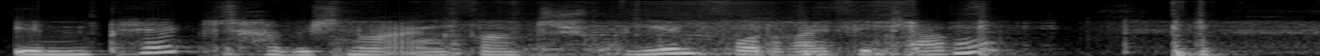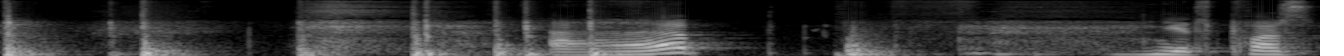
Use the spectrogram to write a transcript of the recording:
Impact habe ich nur angefangen zu spielen vor drei, vier Tagen. Jetzt passt.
